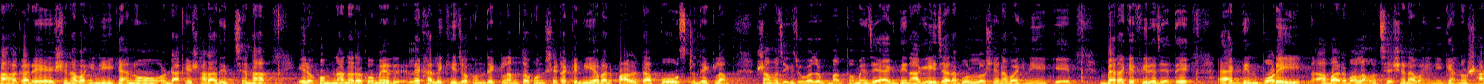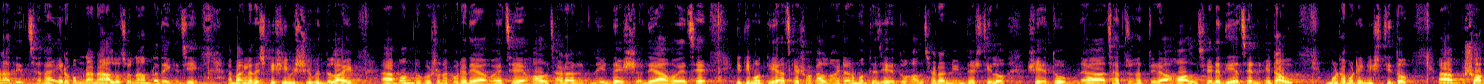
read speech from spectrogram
হাহাকারে সেনাবাহিনী কেন ডাকে সাড়া দিচ্ছে না, এরকম নানা রকমের লেখালেখি যখন দেখলাম, তখন সেটাকে নিয়ে আবার পাল্টা পোস্ট দেখলাম সামাজিক যোগাযোগ মাধ্যমে যে একদিন আগেই যারা বলল, সেনাবাহিনীকে ব্যারাকে ফিরে যেতে একদিন পরেই আবার বলা হচ্ছে, সেনাবাহিনী কেন সাড়া দিচ্ছে না? এরকম নানা আলোচনা আমরা দেখেছি। বাংলাদেশ কৃষি বিশ্ববিদ্যালয় বন্ধ ঘোষণা করে দেওয়া হয়েছে, হল ছাড়ার নির্দেশ দেওয়া হয়েছে। ইতিমধ্যেই আজকে সকাল নয়টার মধ্যে যেহেতু হল ছাড়ার নির্দেশ ছিল, সেহেতু ছাত্রছাত্রীরা হল ছেড়ে দিয়েছেন, এটাও মোটামুটি নিশ্চিত। সব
